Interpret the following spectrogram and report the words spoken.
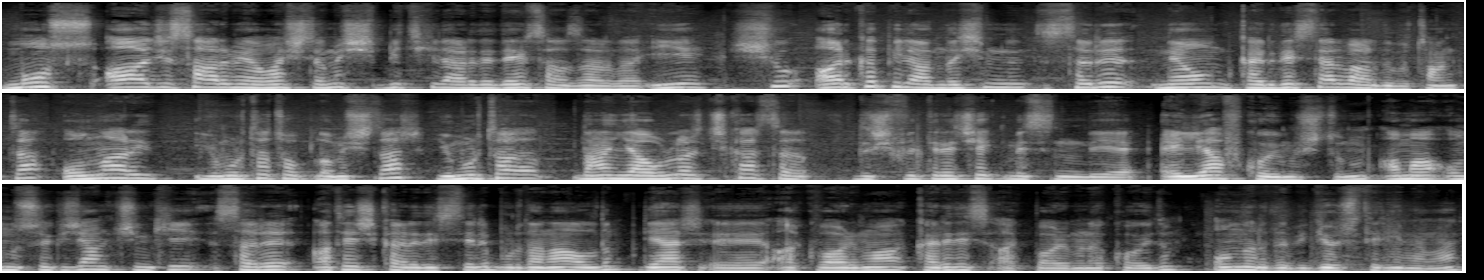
Mos ağacı sarmaya başlamış. Bitkilerde dev sazlar da iyi. Şu arka planda şimdi sarı neon karidesler vardı bu tankta. Onlar yumurta toplamışlar. Yumurtadan yavrular çıkarsa dış filtre çekmesin diye elyaf koymuştum. Ama onu sökeceğim çünkü sarı ateş karidesleri buradan aldım. Diğer e, akvaryuma, karides akvaryumuna koydum. Onları da bir göstereyim hemen.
